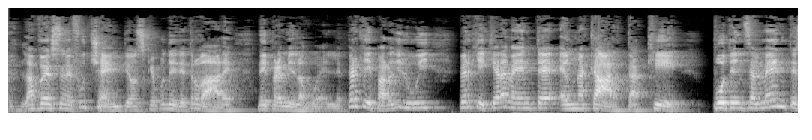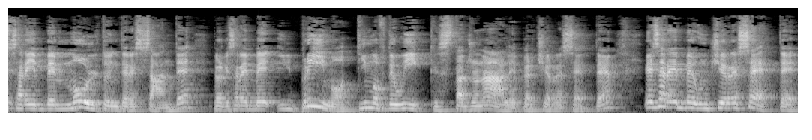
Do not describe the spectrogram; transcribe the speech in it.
la versione Food Champions che potete trovare nei premi della VL. Perché parlo di lui? Perché chiaramente è una carta che potenzialmente sarebbe molto interessante perché sarebbe il primo Team of the Week stagionale per CR7 e sarebbe un CR7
